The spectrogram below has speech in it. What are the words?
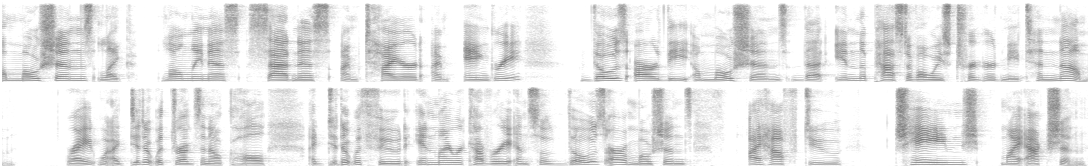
emotions like loneliness, sadness, I'm tired, I'm angry, those are the emotions that in the past have always triggered me to numb right? When I did it with drugs and alcohol, I did it with food in my recovery. And so those are emotions I have to change my action,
